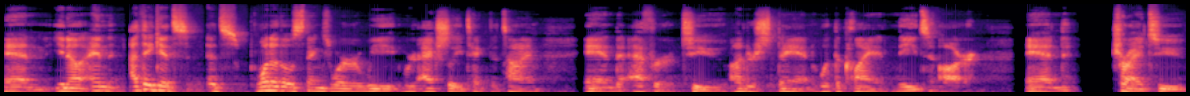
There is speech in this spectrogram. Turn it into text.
And you know and i think it's it's one of those things where we we actually take the time and the effort to understand what the client needs are and try to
